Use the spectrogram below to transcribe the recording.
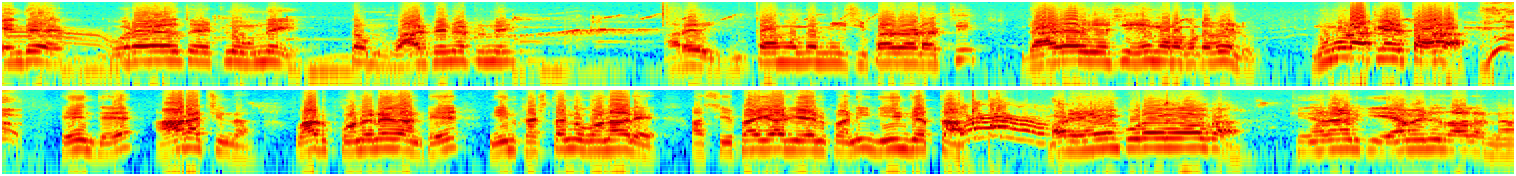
ఏందే? కూరగాయలతో ఎట్లా ఉన్నాయి? మొత్తం వాడిపోయినట్టున్నాయి. అరే ఇంత ముందే మీ సిపాయిగాడు వచ్చి గాయాలు చేసి ఏం కొనుక్కుంటా వేయండు నువ్వు కూడా అట్లే ఎత్తావారా ఏందే? ఆడొచ్చిందా వాడు కొనలేదంటే నేను ఖచ్చితంగా కొనాలి. ఆ సిపాయి గారు చేయని పని నేను చెప్తా మరి ఏమేం కూరగాయలు కావాలరా? తినడానికి ఏమైనా చాలన్నా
